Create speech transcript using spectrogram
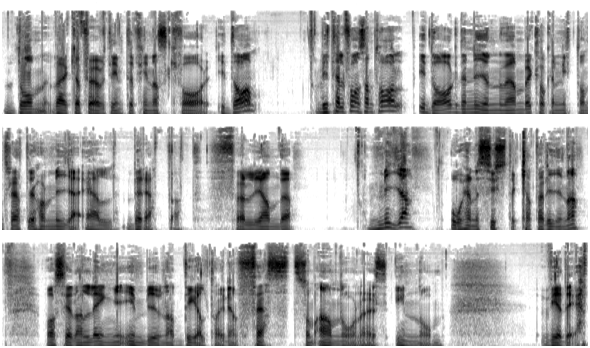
De verkar för övrigt inte finnas kvar idag. Vid telefonsamtal idag den 9 november klockan 19.30 har Mia L berättat följande. Mia och hennes syster Katarina var sedan länge inbjudna att delta i den fest som anordnades inom VD1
